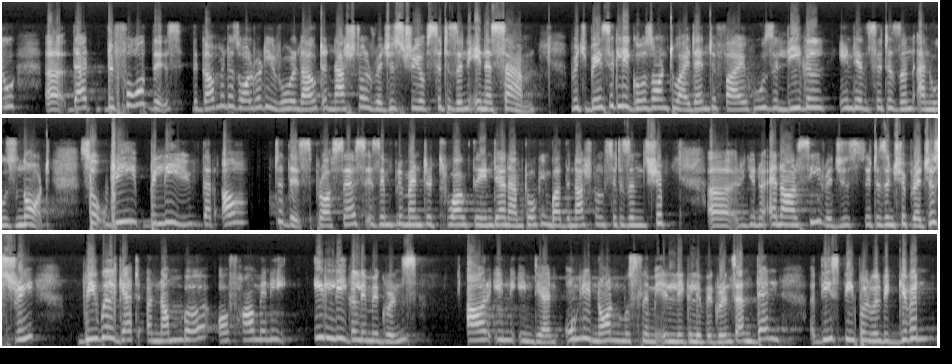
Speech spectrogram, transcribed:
uh, that before this, the government has already rolled out a national registry of citizen in Assam, which basically goes on to identify who's a legal Indian citizen and who's not. So we believe that after this process is implemented throughout the India, and I'm talking about the National Citizenship, uh, you know, NRC Regis- Citizenship Registry, we will get a number of how many illegal immigrants are in India, and only non-Muslim illegal immigrants, and then these people will be given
